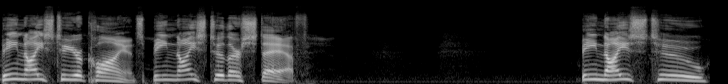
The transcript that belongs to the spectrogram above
Be nice to your clients, be nice to their staff. Be nice to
